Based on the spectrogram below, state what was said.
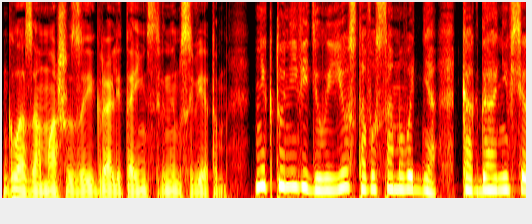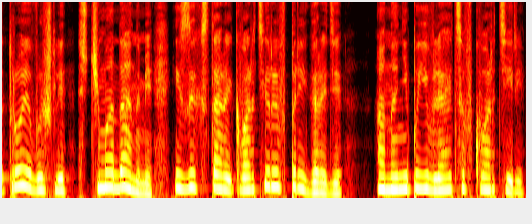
Глаза Маши заиграли таинственным светом. «Никто не видел ее с того самого дня, когда они все трое вышли с чемоданами из их старой квартиры в пригороде. Она не появляется в квартире.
